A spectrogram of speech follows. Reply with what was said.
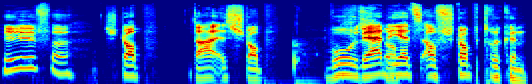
Hilfe! Stopp. Da ist Stopp. wo Ich ist werde Stopp? jetzt auf Stopp drücken.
